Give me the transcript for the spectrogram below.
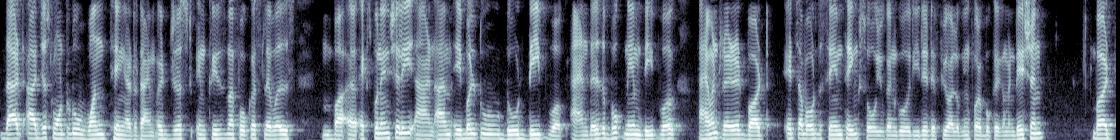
that i just want to do one thing at a time. It just increases my focus levels by, uh, exponentially and i'm able to do deep work. And there is a book named deep work. I haven't read it but it's about the same thing. So you can go read it if you are looking for a book recommendation. But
